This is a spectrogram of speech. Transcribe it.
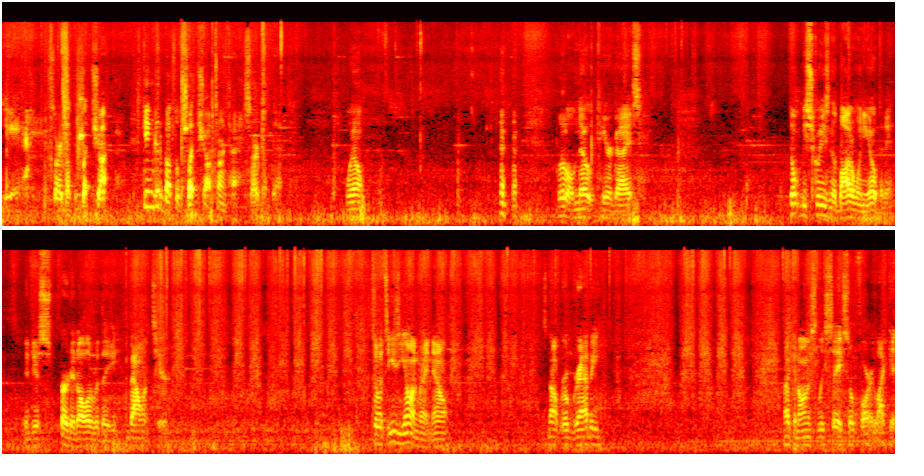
Yeah. Sorry about the butt shot. Getting good about those butt shots, aren't I? Sorry about that. Well, little note here, guys don't be squeezing the bottle when you open it. It just spurted all over the valance here. So it's easy on right now. It's not real grabby. I can honestly say so far I like it.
